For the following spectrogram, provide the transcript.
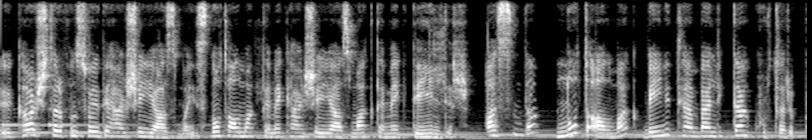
e, karşı tarafın söylediği her şeyi yazmayız. Not almak demek her şeyi yazmak demek değildir. Aslında not almak beyni tembellikten kurtarıp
